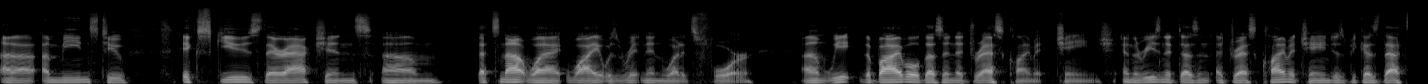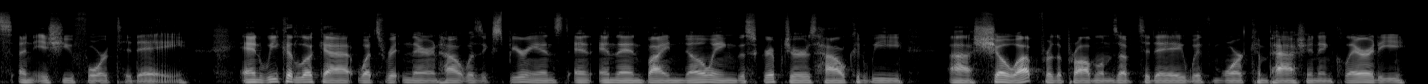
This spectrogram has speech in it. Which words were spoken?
uh, a means to excuse their actions. Um, that's not why why it was written and what it's for. Um, we the Bible doesn't address climate change, and the reason it doesn't address climate change is because that's an issue for today. And we could look at what's written there and how it was experienced, and and then by knowing the scriptures, how could we uh, show up for the problems of today with more compassion and clarity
